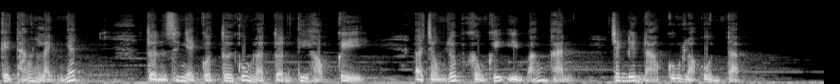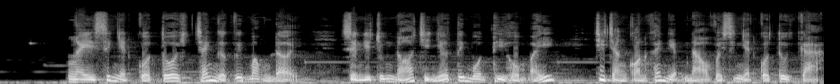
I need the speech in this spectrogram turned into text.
Cái tháng lạnh nhất. Tuần sinh nhật của tôi cũng là tuần thi học kỳ. Ở trong lớp không khí im ắng hẳn, Chắc đứa nào cũng lo ôn tập. Ngày sinh nhật của tôi trái ngược với mong đợi, Dường như chúng nó chỉ nhớ tới môn thi hôm ấy, Chứ chẳng còn khái niệm nào về sinh nhật của tôi cả.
